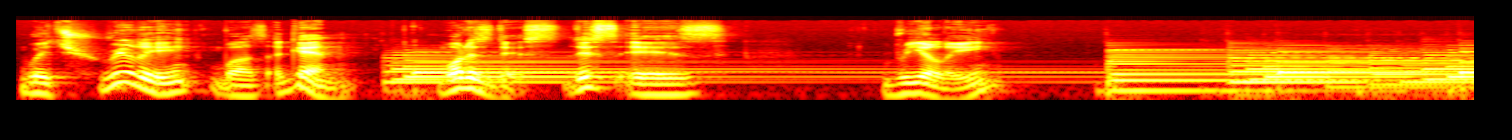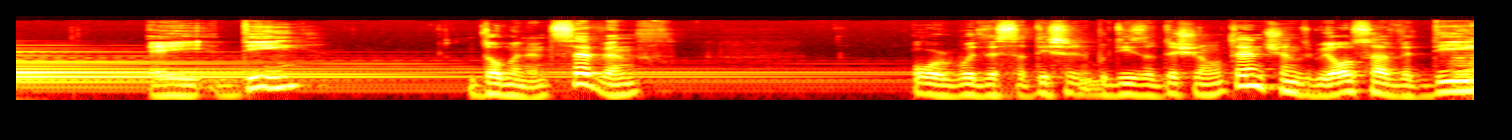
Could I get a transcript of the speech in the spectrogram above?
Which really was, again, what is this? This is really a D dominant seventh, or with this addition with these additional tensions, we also have a D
